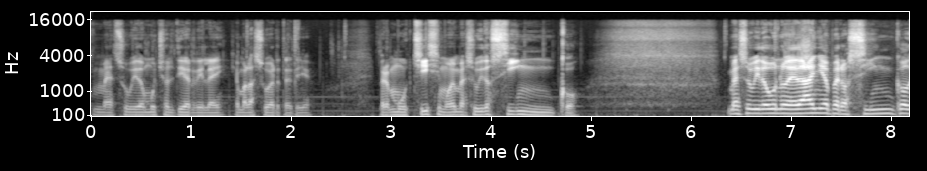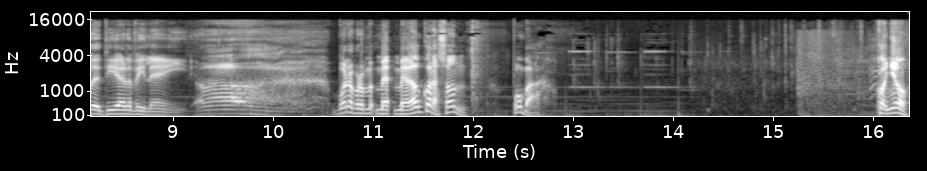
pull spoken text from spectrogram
me ha subido mucho el tier delay. Qué mala suerte, tío. Pero muchísimo, ¿eh? Me ha subido 5. Me ha subido uno de daño, pero 5 de tier delay. Ah. Bueno, pero me, me ha dado un corazón. Pumba. Coño.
